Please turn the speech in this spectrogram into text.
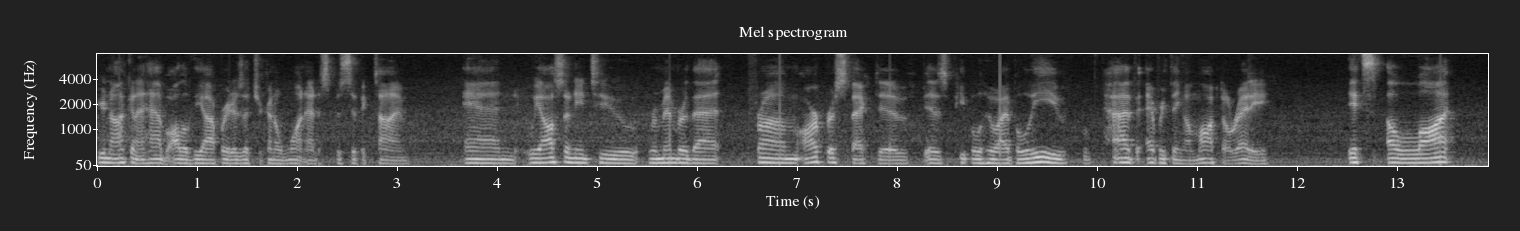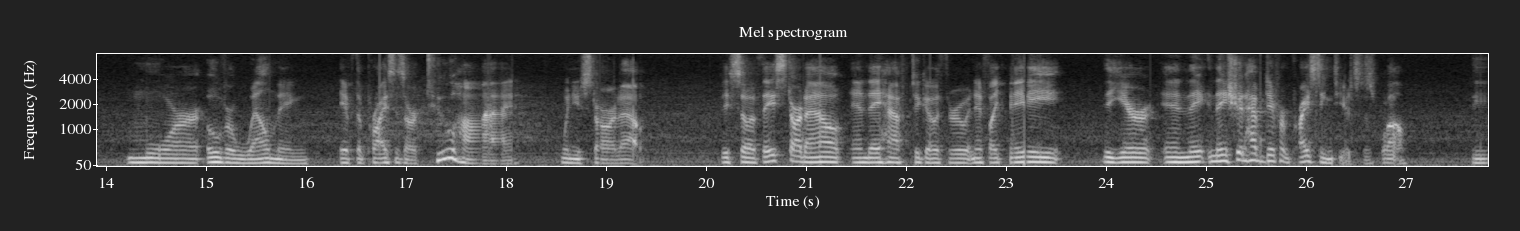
you're not going to have all of the operators that you're going to want at a specific time and we also need to remember that from our perspective as people who i believe have everything unlocked already it's a lot more overwhelming if the prices are too high when you start out so if they start out and they have to go through and if like maybe the year and they and they should have different pricing tiers as well. The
